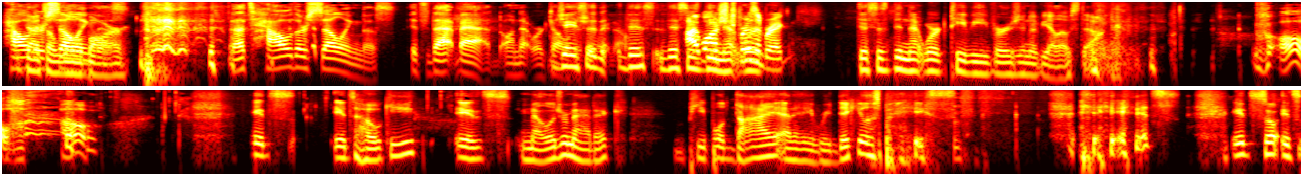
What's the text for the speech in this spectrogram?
how they're that's a low selling bar. That's how they're selling this. It's that bad on network television. Jason, right now. this this is I watched network, Prison Break. This is the network TV version of Yellowstone. oh, Oh, it's it's hokey, it's melodramatic. People die at a ridiculous pace. it's it's so it's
